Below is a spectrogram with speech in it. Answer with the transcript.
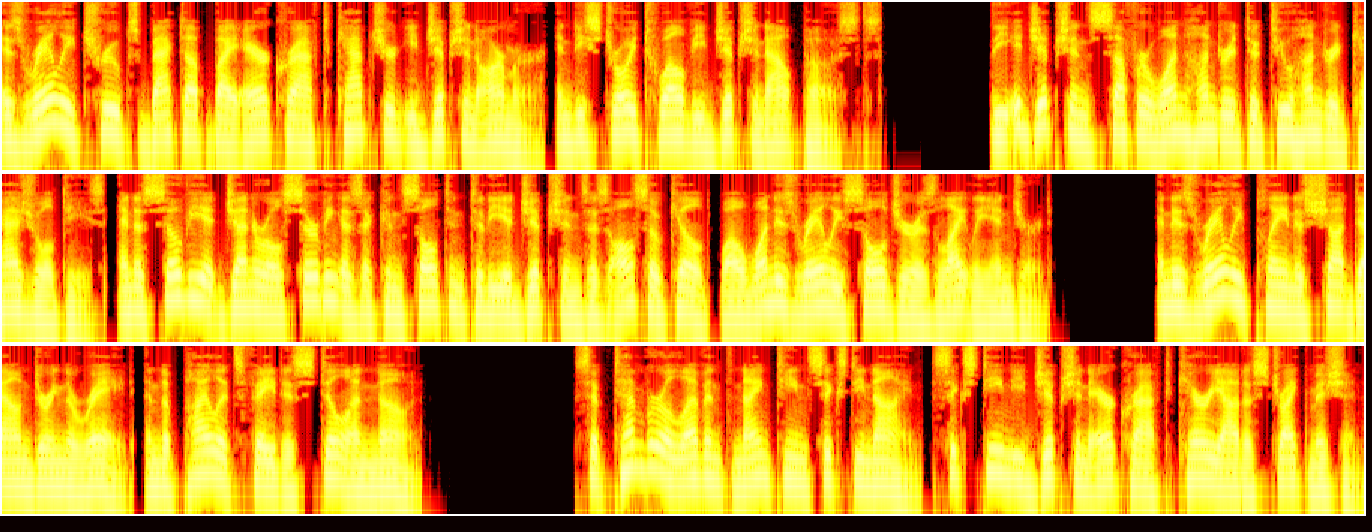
Israeli troops backed up by aircraft captured Egyptian armor, and destroy 12 Egyptian outposts. The Egyptians suffer 100 to 200 casualties, and a Soviet general serving as a consultant to the Egyptians is also killed, while one Israeli soldier is lightly injured. An Israeli plane is shot down during the raid, and the pilot's fate is still unknown. September 11, 1969, 16 Egyptian aircraft carry out a strike mission.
